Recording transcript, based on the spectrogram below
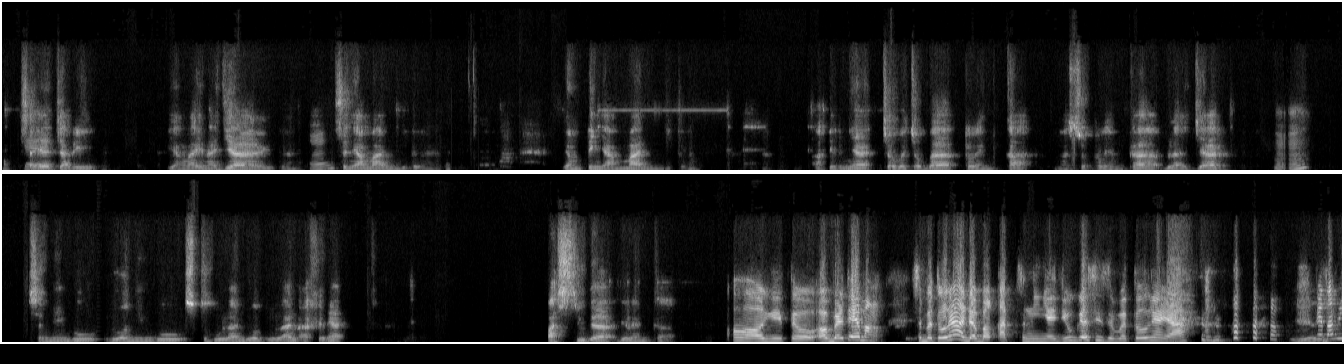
Oke. saya cari yang lain aja gitu kan. Hmm. Senyaman gitu kan. Yang penting nyaman gitu kan. Nah, akhirnya coba-coba ke LMK, masuk ke LMK, belajar Mm-mm. seminggu, dua minggu, sebulan, dua bulan, akhirnya pas juga di LMK. Oh gitu. Oh berarti emang sebetulnya ada bakat seninya juga sih sebetulnya ya. Iya, Ya, tapi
